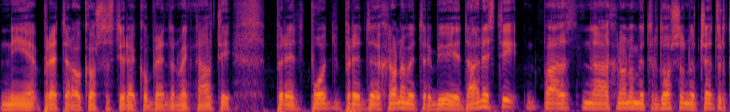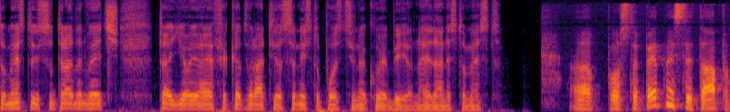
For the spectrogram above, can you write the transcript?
nije preterao, kao što ste rekao Brandon McNulty, pred, pod, pred hronometar bio 11. pa na hronometru došao na četvrto mesto i sutradan već taj jojo efekat vratio se na istu poziciju na kojoj je bio, na 11. mesto. Posle 15 etapa,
